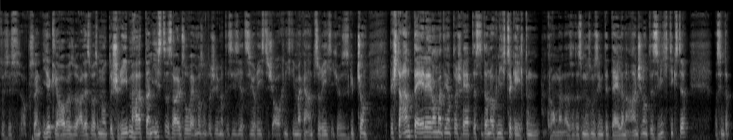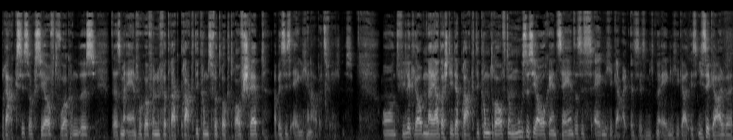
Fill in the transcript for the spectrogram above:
das ist auch so ein Irrglaube, so alles, was man unterschrieben hat, dann ist das halt so, wenn man es unterschrieben hat, das ist jetzt juristisch auch nicht immer ganz so richtig. Also es gibt schon Bestandteile, wenn man die unterschreibt, dass die dann auch nicht zur Geltung kommen. Also das muss man sich im Detail dann anschauen. Und das Wichtigste, was in der Praxis auch sehr oft vorkommt, ist, dass man einfach auf einen Vertrag Praktikumsvertrag draufschreibt, aber es ist eigentlich ein Arbeitsverhältnis. Und viele glauben, naja, da steht ja Praktikum drauf, dann muss es ja auch eins sein. Das ist eigentlich egal. Es ist nicht nur eigentlich egal, es ist egal, weil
